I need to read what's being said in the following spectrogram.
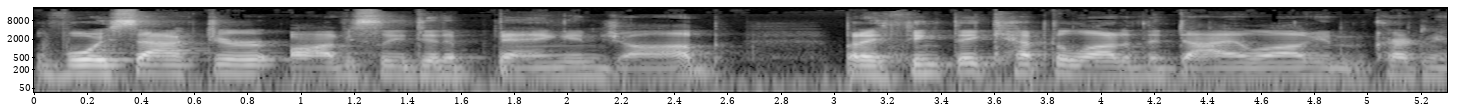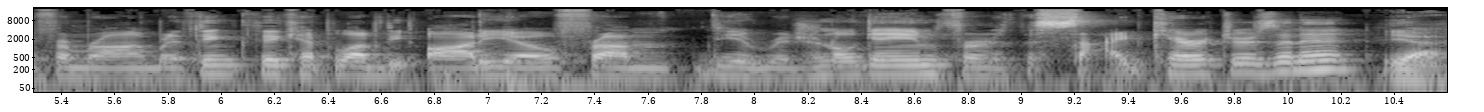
voice actor obviously did a banging job, but I think they kept a lot of the dialogue and correct me if I'm wrong, but I think they kept a lot of the audio from the original game for the side characters in it. Yeah,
